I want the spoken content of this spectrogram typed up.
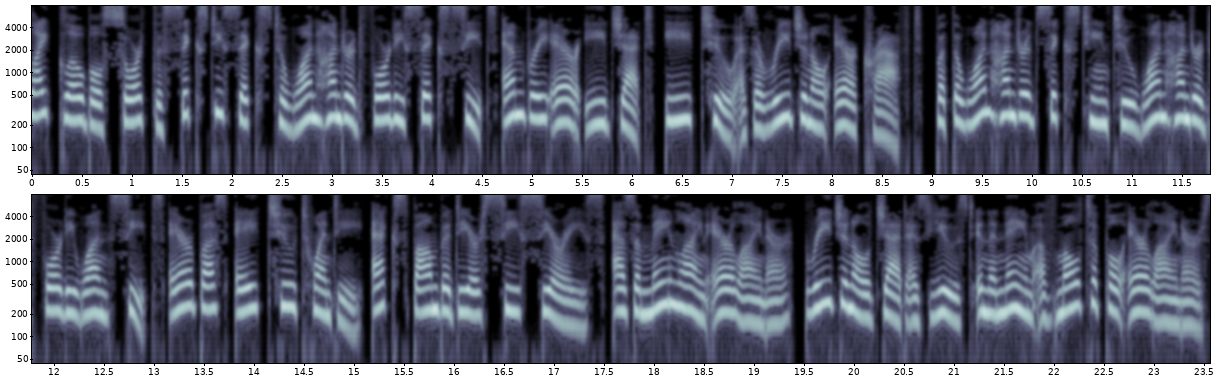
Flight Global sort the 66 to 146 seats Embraer E-Jet E2 as a regional aircraft, but the 116 to 141 seats Airbus A220 X Bombardier C series as a mainline airliner. Regional jet is used in the name of multiple airliners,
